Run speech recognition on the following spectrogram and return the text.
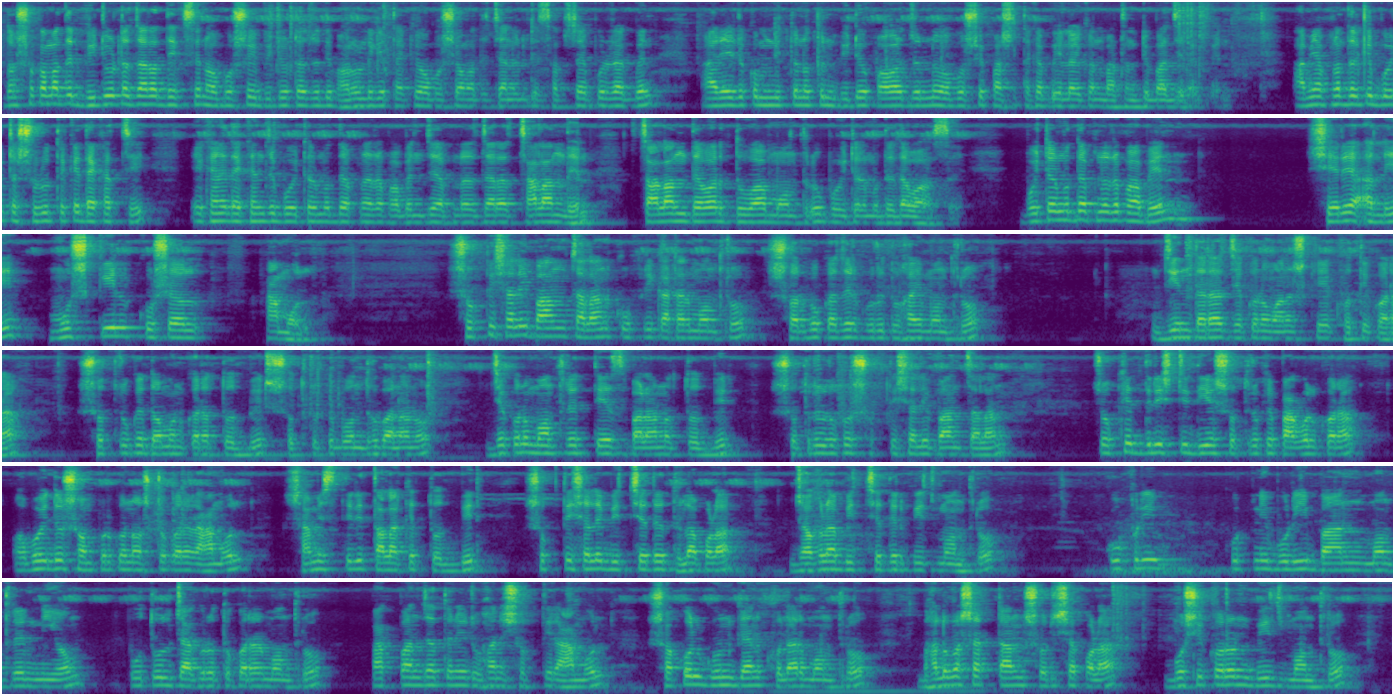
দর্শক, আমাদের ভিডিওটা যারা দেখছেন, অবশ্যই ভিডিওটা যদি ভালো লেগে থাকে, অবশ্যই আমাদের চ্যানেলটি সাবস্ক্রাইব করে রাখবেন। আর এরকম নিত্য নতুন ভিডিও পাওয়ার জন্য অবশ্যই পাশে থাকা বেল আইকন বাটনটি বাজিয়ে রাখবেন। আমি আপনাদেরকে বইটা শুরু থেকে দেখাচ্ছি। এখানে দেখেন যে বইটার মধ্যে আপনারা পাবেন যে আপনারা যারা চালান দেন, চালান দেওয়ার দোয়া মন্ত্র বইটার মধ্যে দেওয়া আছে। বইটার মধ্যে আপনারা পাবেন শেরে আলী মুশকিল কুশল আমল। শক্তিশালী বান চালান কুফরি কাটার মন্ত্র, সর্বকাজের গুরু দোহাই মন্ত্র, জিন দ্বারা যে কোনো মানুষকে ক্ষতি করা, শত্রুকে দমন করার তদবির, শত্রুকে বন্ধু বানানো, যে কোনো মন্ত্রের তেজ বাড়ানোর তদবির, শত্রুর উপর শক্তিশালী বান চালান চোখের দৃষ্টি দিয়ে শত্রুকে পাগল করা, অবৈধ সম্পর্ক নষ্ট করার আমল, স্বামী স্ত্রী তালাকের তদবির, শক্তিশালী বিচ্ছেদের ধুলা পড়া ঝগড়া বিচ্ছেদের বীজ মন্ত্র, কুফরি কুটনি বুড়ি বান মন্ত্রের নিয়ম, পুতুল জাগ্রত করার মন্ত্র পাকপাঞ্জাতনী রুহানি শক্তির আমল, সকল গুণ জ্ঞান খোলার মন্ত্র, ভালোবাসার টান সরিষা পড়া, বশীকরণ বীজ মন্ত্র,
